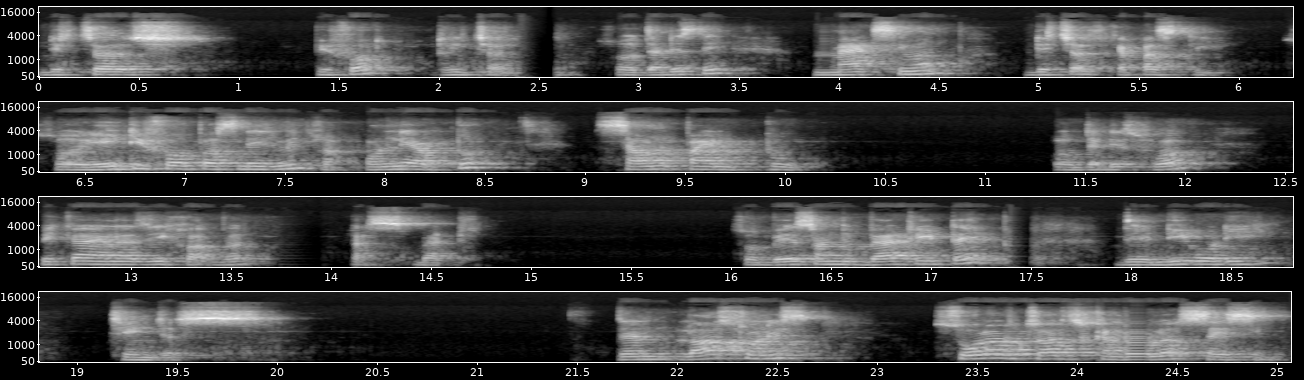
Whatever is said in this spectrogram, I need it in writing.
discharge before recharge So that is the maximum discharge capacity. So 84 percentage means only up to 7.2. So that is for Pika Energy Harbor plus battery. So based on the battery type, the DOD changes. Then last one is solar charge controller sizing.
